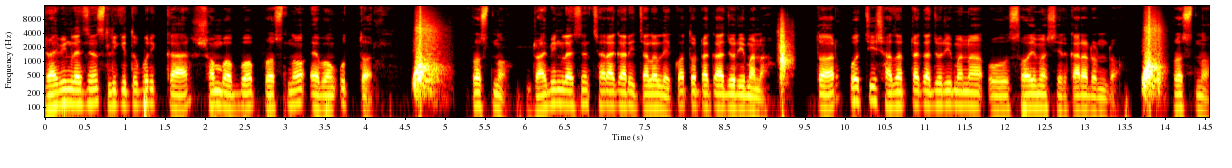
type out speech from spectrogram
ড্রাইভিং লাইসেন্স লিখিত পরীক্ষার সম্ভাব্য প্রশ্ন এবং উত্তর। প্রশ্ন, ড্রাইভিং লাইসেন্স ছাড়া গাড়ি চালালে কত টাকা জরিমানা? উত্তর, পঁচিশ হাজার টাকা জরিমানা ও ছয় মাসের কারাদণ্ড। প্রশ্ন,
